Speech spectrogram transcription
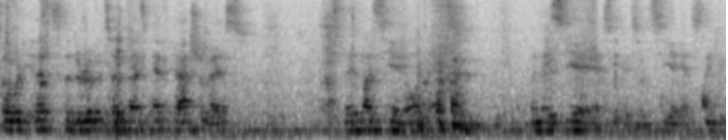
So that's the derivative, that's f dash of s, divided by CA naught s, and there's CAS, okay, so it's CAS, thank you.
